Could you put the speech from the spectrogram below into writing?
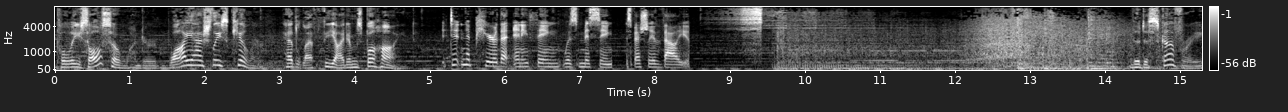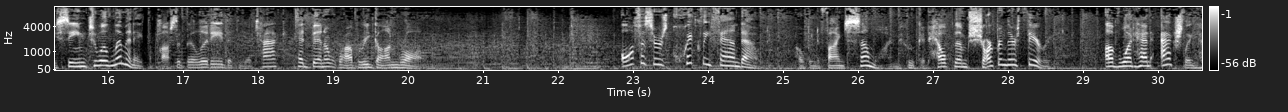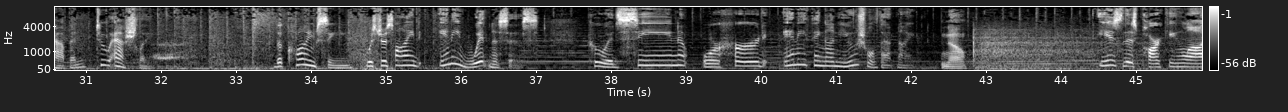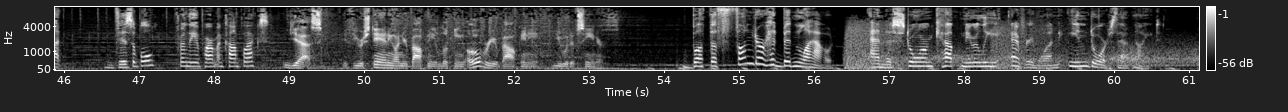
Police also wondered why Ashley's killer had left the items behind. It didn't appear that anything was missing, especially of value. The discovery seemed to eliminate the possibility that the attack had been a robbery gone wrong. Officers quickly fanned out, hoping to find someone who could help them sharpen their theory of what had actually happened to Ashley. The crime scene was just find any witnesses who had seen or heard anything unusual that night. No. Is this parking lot visible from the apartment complex? Yes. If you were standing on your balcony looking over your balcony, you would have seen her. But the thunder had been loud, and the storm kept nearly everyone indoors that night.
